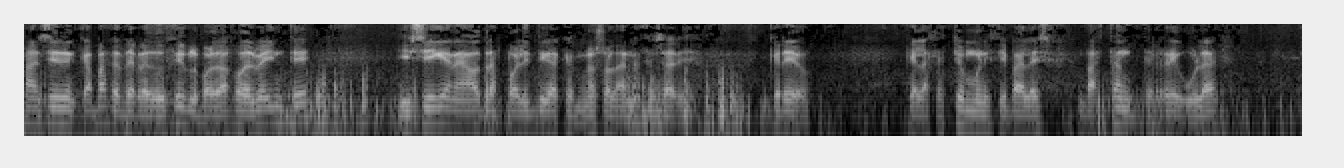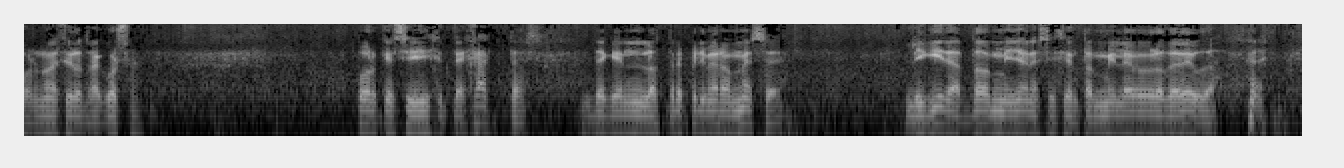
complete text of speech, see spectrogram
han sido incapaces de reducirlo por debajo del 20% y siguen a otras políticas que no son las necesarias. Creo que la gestión municipal es bastante regular, por no decir otra cosa, porque si te jactas de que en los tres primeros meses liquidas 2.600.000 euros de deuda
